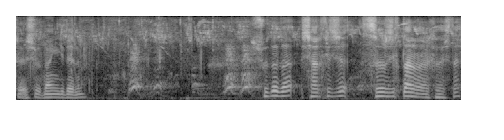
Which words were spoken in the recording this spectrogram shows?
Şöyle şuradan gidelim. Şurada da şarkıcı sığırcıklar var arkadaşlar.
